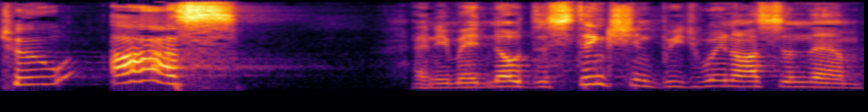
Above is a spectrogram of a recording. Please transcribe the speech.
to us. And he made no distinction between us and them,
